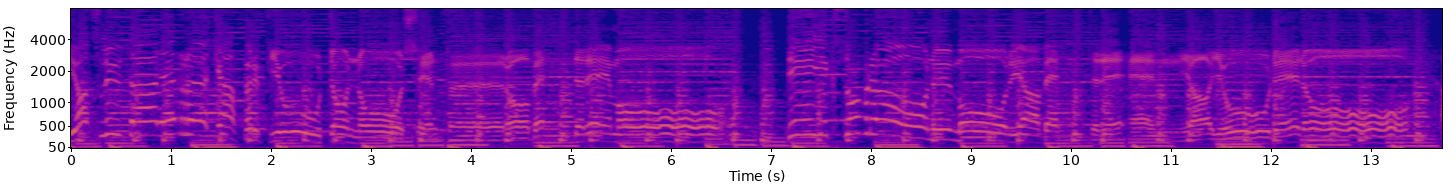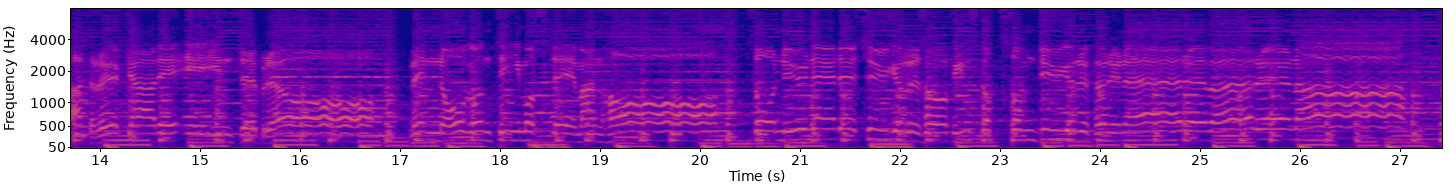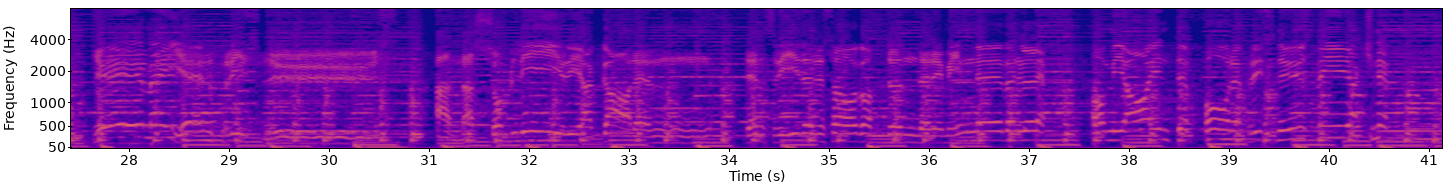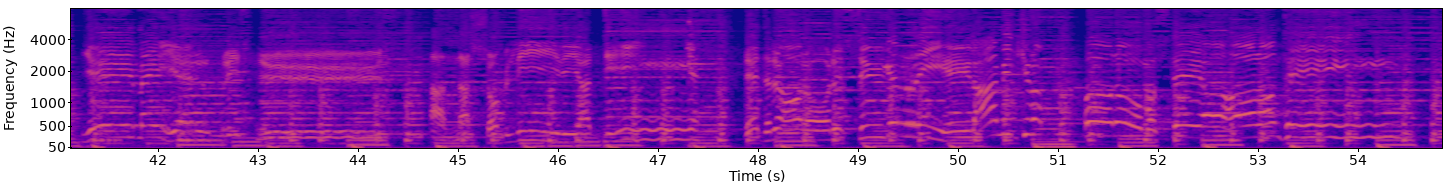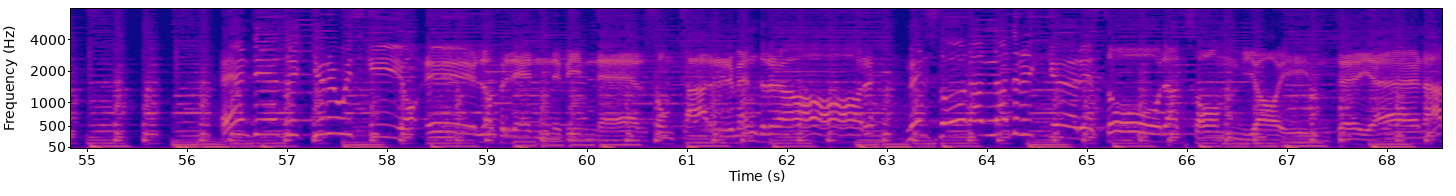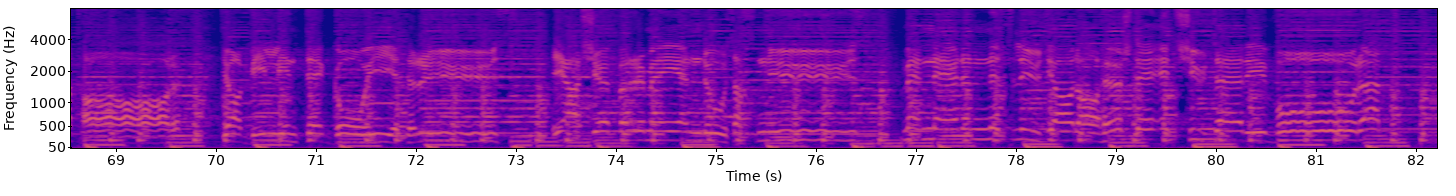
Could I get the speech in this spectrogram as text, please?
Jag slutade röka för 14 år sen för att bättre må. Det gick så bra och nu mår jag bättre än jag gjorde då. Att röka det är inte bra, men någonting måste man ha. Om jag inte får en pris snus blir jag knäpp. Ge mig en pris snus, annars så blir jag ding. Det drar och det suger i hela min kropp och då måste jag ha Men sådana drycker är sådant som jag inte gärna tar. Jag vill inte gå i ett rus. Jag köper mig en dosa snus. Men när den är slut, ja då hörs det ett tjut här i vårat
